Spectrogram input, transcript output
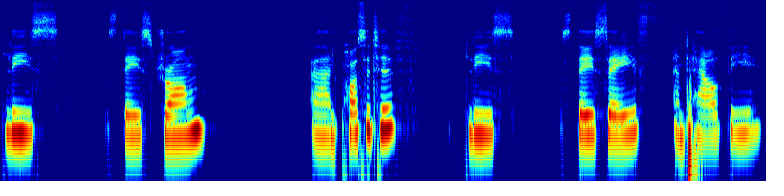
please stay strong and positive. Please stay safe and healthy.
